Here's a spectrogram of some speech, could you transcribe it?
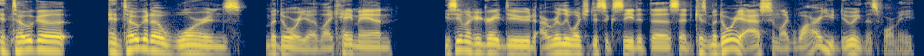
And Toga and Togata warns Midoriya, like, hey man, you seem like a great dude. I really want you to succeed at this. And because Midoriya asks him, like, why are you doing this for me?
